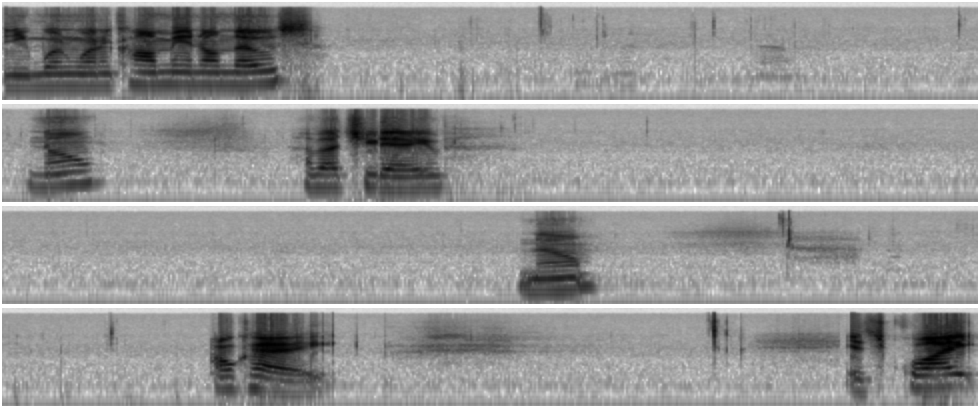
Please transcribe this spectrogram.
Anyone want to comment on those? No? How about you, Dave? No? Okay. It's quite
